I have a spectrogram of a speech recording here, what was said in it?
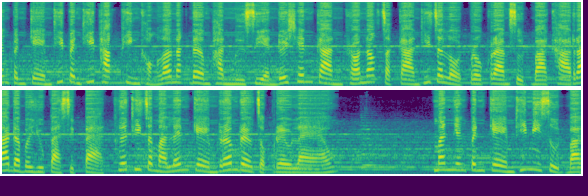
ยังเป็นเกมที่เป็นที่พักพิงของเหล่านักเดิมพันมือเซียนด้วยเช่นกันเพราะนอกจากการที่จะโหลดโปรแกรมสูตรบาคาร่า W88 เพื่อที่จะมาเล่นเกมเริ่มเร็วจบเร็วแล้ว มันยังเป็นเกมที่มีสูตรบา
